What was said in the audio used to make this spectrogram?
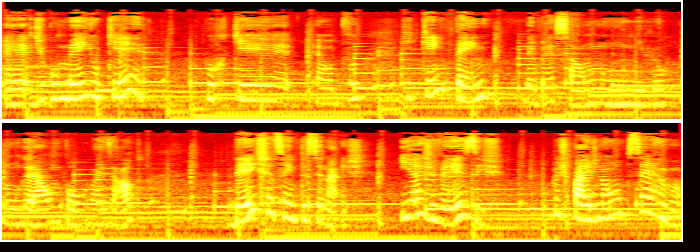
É, digo meio que porque é óbvio que quem tem depressão num nível, num grau um pouco mais alto, deixa sempre sinais. E às vezes os pais não observam,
